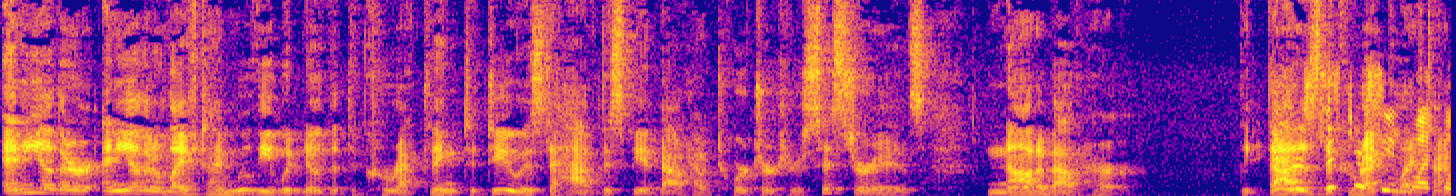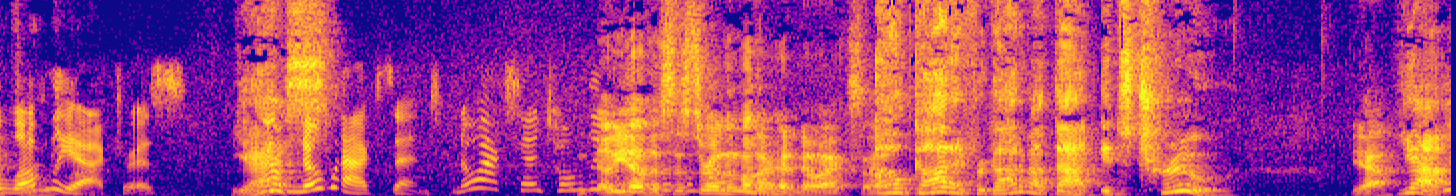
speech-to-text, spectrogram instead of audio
any other any other Lifetime movie would know that the correct thing to do is to have this be about how tortured her sister is, not about her. Like that her is the correct seemed Lifetime like a lovely formula. actress. Yes. No accent. No accent. Totally. Oh yeah, the sister and the mother had no accent. Oh God, I forgot about that. It's true. Yeah. Yeah,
